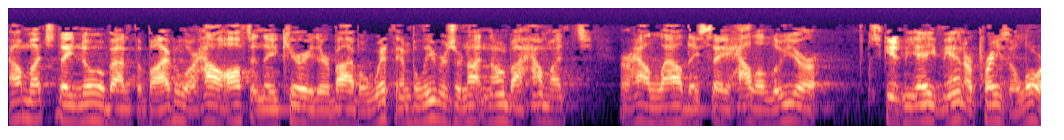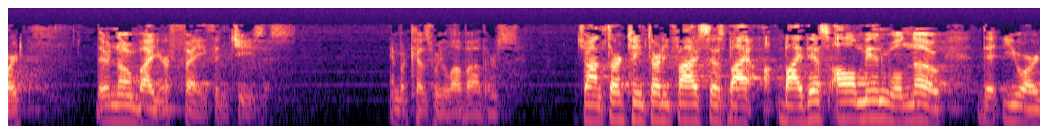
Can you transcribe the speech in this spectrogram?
how much they know about the Bible, or how often they carry their Bible with them. Believers are not known by how much or how loud they say hallelujah or, excuse me, amen or praise the Lord. They're known by your faith in Jesus and because we love others. John 13:35 says by by this all men will know that you are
